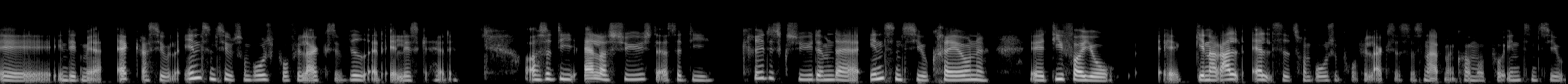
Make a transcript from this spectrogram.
øh, en lidt mere aggressiv eller intensiv tromboseprofilakse ved, at alle skal have det. Og så de allersygeste, altså de kritisk syge, dem der er intensivt krævende, øh, de får jo øh, generelt altid tromboseprofilakse, så snart man kommer på intensiv,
